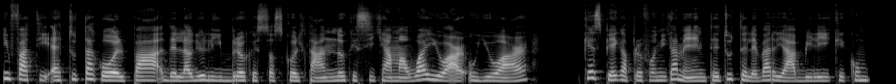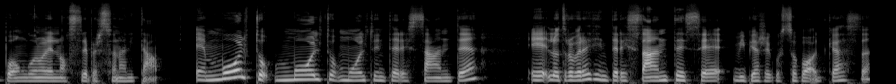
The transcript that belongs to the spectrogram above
Infatti è tutta colpa dell'audiolibro che sto ascoltando che si chiama Why You Are Who You Are che spiega approfonditamente tutte le variabili che compongono le nostre personalità. È molto molto molto interessante e lo troverete interessante se vi piace questo podcast.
